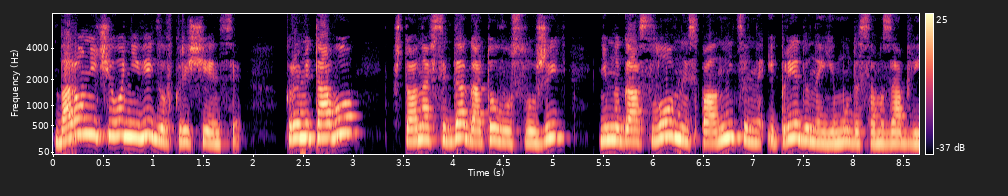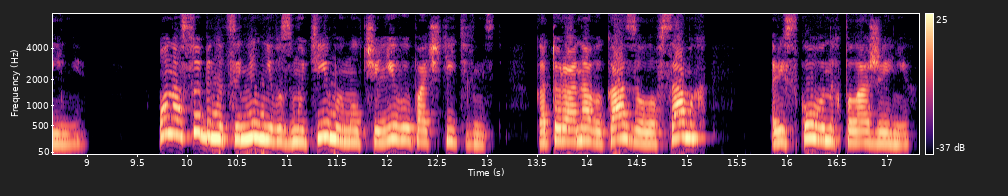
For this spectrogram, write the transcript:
Барон ничего не видел в крещенце, кроме того, что она всегда готова услужить, немногословно, исполнительно и преданно ему до самозабвения. Он особенно ценил невозмутимую, молчаливую почтительность, которую она выказывала в самых рискованных положениях,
